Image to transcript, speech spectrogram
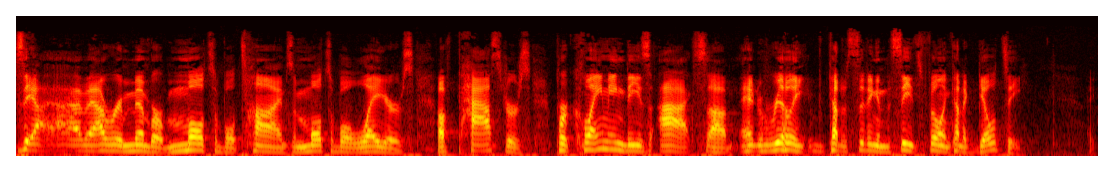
See, I, I, remember multiple times and multiple layers of pastors proclaiming these acts uh, and really kind of sitting in the seats feeling kind of guilty. Like,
